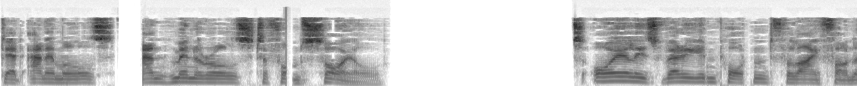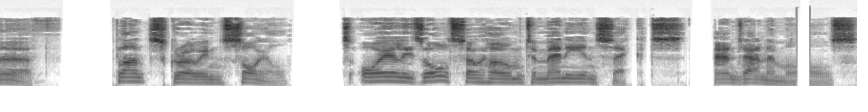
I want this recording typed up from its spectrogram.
dead animals, and minerals to form soil. Soil is very important for life on Earth. Plants grow in soil. Soil is also home to many insects and animals.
